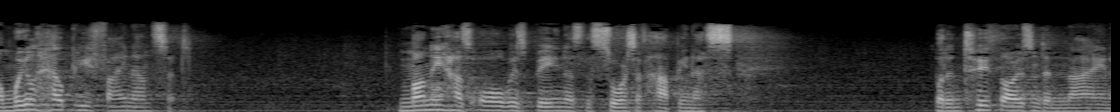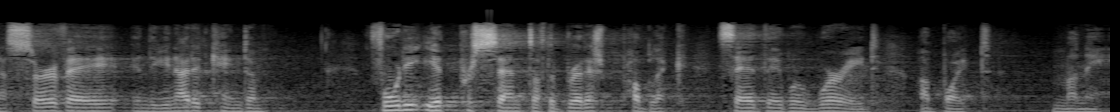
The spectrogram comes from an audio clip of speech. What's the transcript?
And we'll help you finance it. Money has always been as the source of happiness. But in 2009, a survey in the United Kingdom 48% of the British public said they were worried about money.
